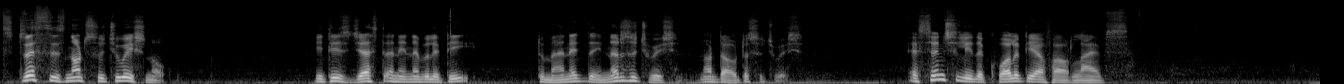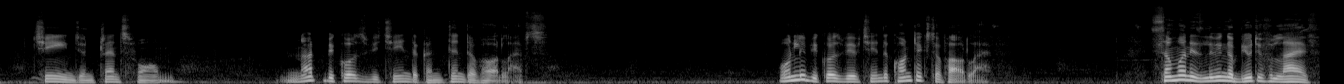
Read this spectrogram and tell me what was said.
Stress is not situational. It is just an inability to manage the inner situation, not the outer situation. Essentially, the quality of our lives change and transform not because we change the content of our lives, only because we have changed the context of our life. Someone is living a beautiful life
